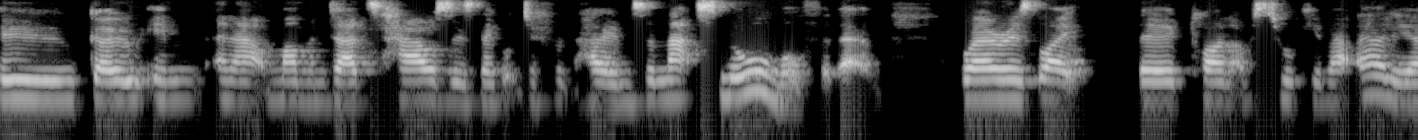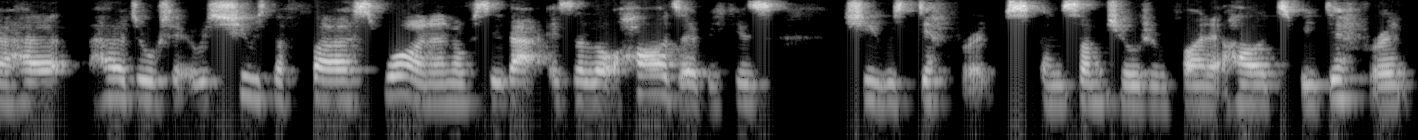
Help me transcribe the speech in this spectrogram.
who go in and out mum and dad's houses. They've got different homes, and that's normal for them. Whereas, like the client I was talking about earlier, her her daughter, it was she was the first one, and obviously that is a lot harder because she was different, and some children find it hard to be different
